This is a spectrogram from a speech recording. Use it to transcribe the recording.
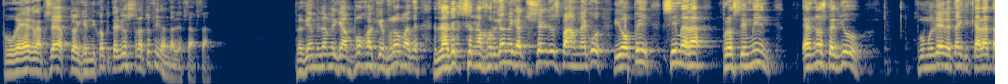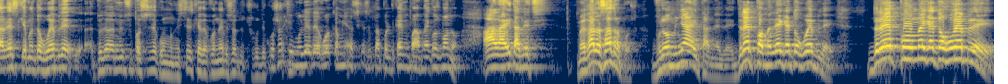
που έγραψε από το Γενικό Επιτελείο του Στρατού φύγαν τα λεφτά αυτά. Παιδιά, μιλάμε για μπόχα και βρώμα. δε- Δηλαδή, ξεναχωριόμαι για τους Έλληνες του Παναθηναϊκούς, οι οποίοι σήμερα προς τιμήν ενός παιδιού που μου λέει ρετάκι καλά τα λες και με το Γουέμπλε, του λέω μήπως πως είσαι κομμουνιστής και δεν χωνεύεις ό,τι τους χουντικούς. Όχι, μου λέει δεν έχω καμία σχέση με τα πολιτικά, είμαι Παναθηναϊκός μόνο. Αλλά ήταν έτσι. Μεγάλος άνθρωπος. Βρωμιά ήταν, λέει. Ντρέπομαι, λέει, για το Γουέμπλε. Ντρέπομαι για το Γουέμπλε.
